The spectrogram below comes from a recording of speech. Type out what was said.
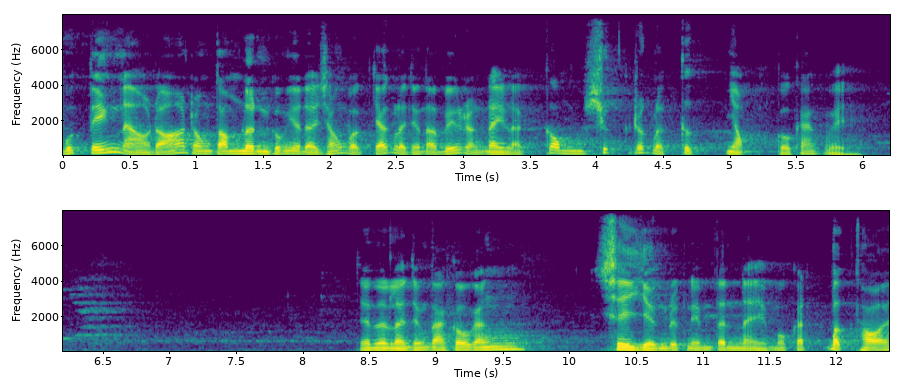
bước tiến nào đó trong tâm linh cũng như đời sống vật chất là chúng ta biết rằng đây là công sức rất là cực nhọc của các vị. Cho nên là chúng ta cố gắng xây dựng được niềm tin này một cách bất thối.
